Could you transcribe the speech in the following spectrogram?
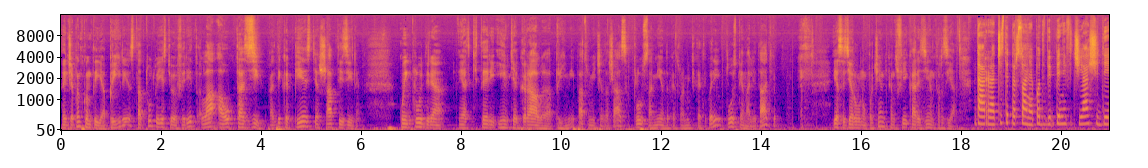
Începând cu 1 aprilie, statutul este oferit la a 8 zi, adică peste 7 zile, cu includerea achitării integrală a primii, 4056, plus amendă pentru anumite categorii, plus penalitate, iese 0,1% pentru fiecare zi întârziat. Dar aceste persoane pot beneficia și de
